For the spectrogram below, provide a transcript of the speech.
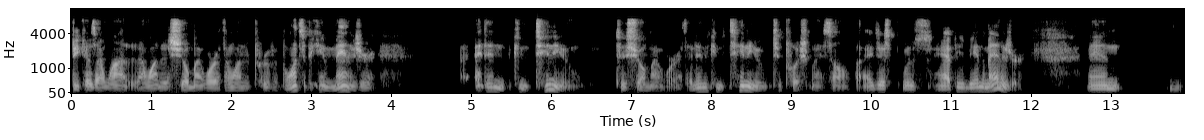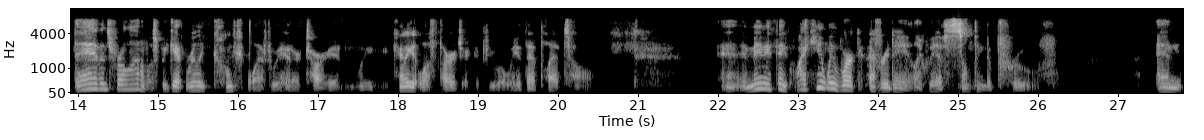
because I wanted, I wanted to show my worth, I wanted to prove it. But once I became a manager, I didn't continue to show my worth. I didn't continue to push myself. I just was happy being the manager, and that happens for a lot of us. We get really comfortable after we hit our target, and we kind of get lethargic, if you will. We hit that plateau and it made me think, why can't we work every day like we have something to prove? And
